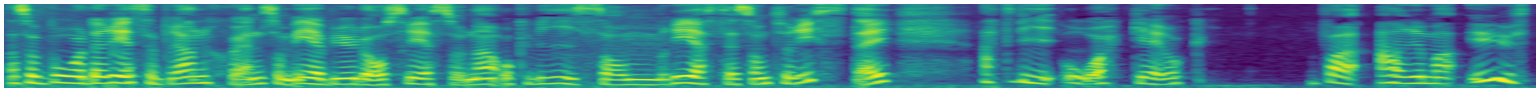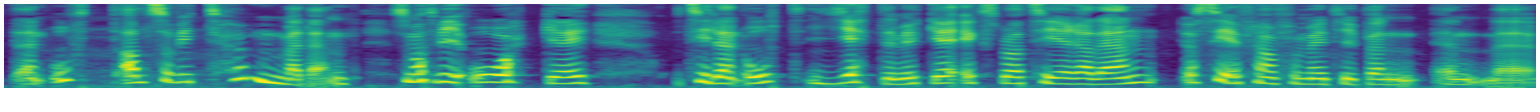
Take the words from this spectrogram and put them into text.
alltså både resebranschen som erbjuder oss resorna och vi som reser som turister, att vi åker och bara arma ut en ort, alltså vi tömmer den. Som att vi åker till en ort jättemycket, exploaterar den. Jag ser framför mig typ en, en, eh,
